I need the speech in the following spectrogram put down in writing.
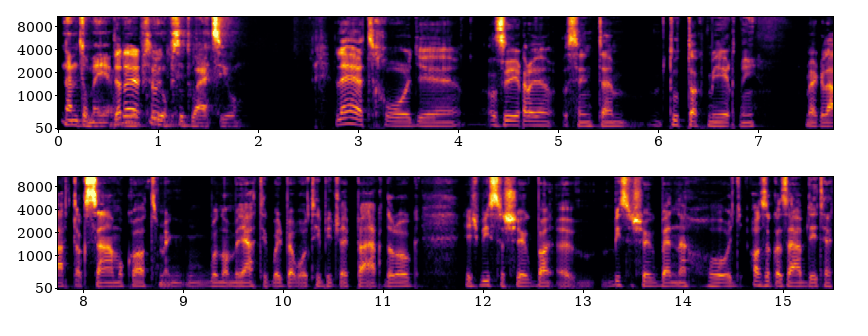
Nem tudom, melyik a lehet, jobb, jobb szituáció. Lehet, hogy azért szerintem tudtak mérni meg láttak számokat, meg gondolom a játékban be volt hipíts egy pár dolog, és biztos vagyok, biztos vagyok benne, hogy azok az update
